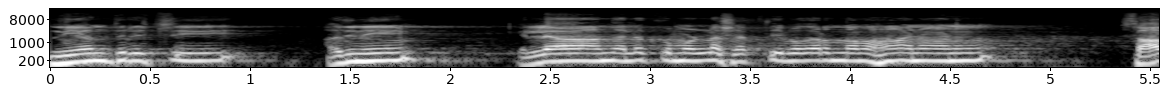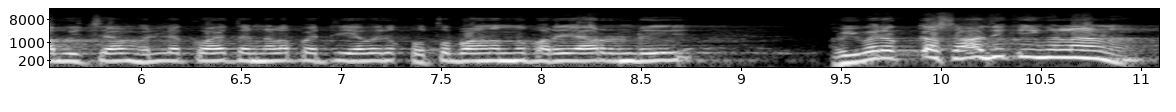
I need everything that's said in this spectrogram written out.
നിയന്ത്രിച്ച് അതിനെ എല്ലാ നിലക്കുമുള്ള ശക്തി പകർന്ന മഹാനാണ്. സ്ഥാപിച്ച മുല്ലക്കോയത്തങ്ങളെപ്പറ്റി അവർ കുത്തുബാണെന്ന് പറയാറുണ്ട്. ഇവരൊക്കെ സാധിക്കങ്ങളാണ്.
